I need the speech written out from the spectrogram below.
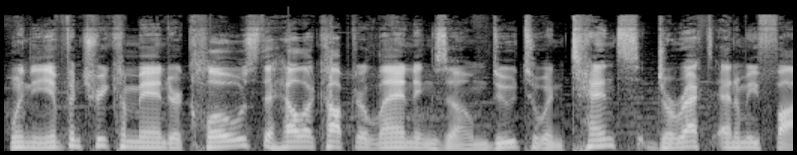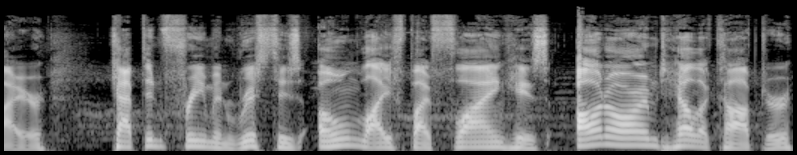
When the infantry commander closed the helicopter landing zone due to intense direct enemy fire, Captain Freeman risked his own life by flying his unarmed helicopter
